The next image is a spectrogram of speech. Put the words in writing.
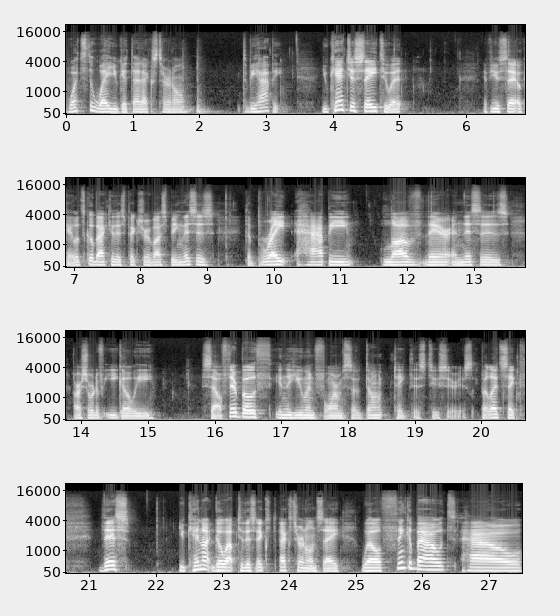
what's the way you get that external to be happy? You can't just say to it, if you say, okay, let's go back to this picture of us being this is the bright, happy love there, and this is our sort of ego y self. They're both in the human form, so don't take this too seriously. But let's say this you cannot go up to this ex- external and say, well, think about how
